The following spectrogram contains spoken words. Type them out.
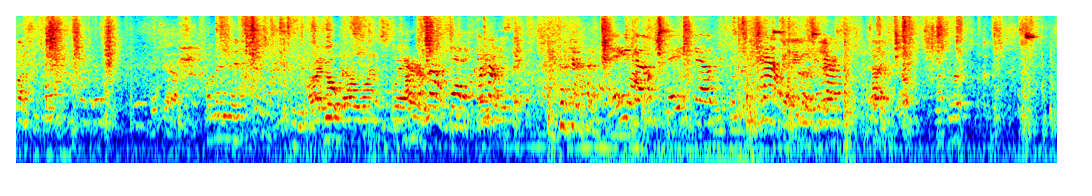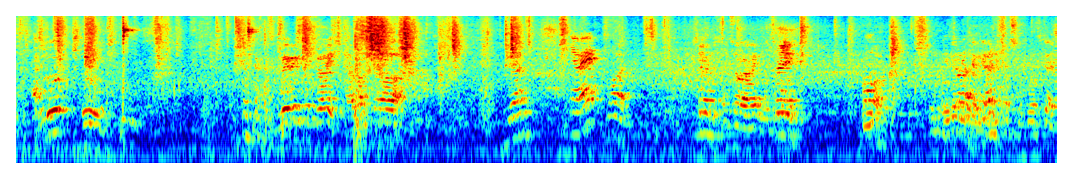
Good punches, Rich. Good job. Marshall Bell, one square. Come on, Daddy, come on. There you go, there you go. Now, now. Ooh, ooh. Very good choice. How about that? Yeah, You all right? one, two, That's all right. Let's three, four. You're gonna be good. Good.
